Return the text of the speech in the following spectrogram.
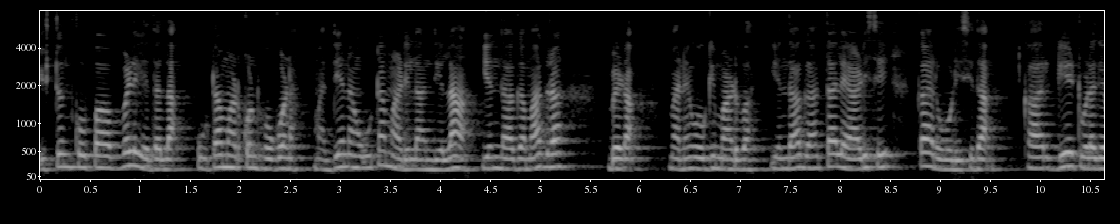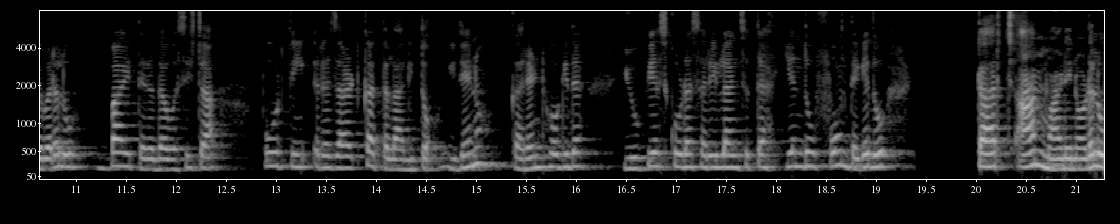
ಇಷ್ಟೊಂದು ಕೋಪ ಒಳ್ಳೆಯದಲ್ಲ ಊಟ ಮಾಡ್ಕೊಂಡು ಹೋಗೋಣ. ಮಧ್ಯಾಹ್ನ ಊಟ ಮಾಡಿಲ್ಲ ಅಂದಿಲ್ಲ ಎಂದಾಗ ಮಾತ್ರ, ಬೇಡ ಮನೆಗೆ ಹೋಗಿ ಮಾಡುವ. ಎಂದಾಗ ತಲೆ ಆಡಿಸಿ ಕಾರು ಓಡಿಸಿದ. ಕಾರ್ ಗೇಟ್ ಒಳಗೆ ಬರಲು ಬಾಯಿ ತೆರೆದ ವಸಿಷ್ಠ ಪೂರ್ತಿ ರೆಸಾರ್ಟ್ ಕತ್ತಲಾಗಿತ್ತು. ಇದೇನು ಕರೆಂಟ್ ಹೋಗಿದೆ? ಯು ಪಿ ಎಸ್ ಕೂಡ ಸರಿಯಿಲ್ಲ ಅನಿಸುತ್ತೆ ಎಂದು ಫೋನ್ ತೆಗೆದು ಟಾರ್ಚ್ ಆನ್ ಮಾಡಿ ನೋಡಲು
